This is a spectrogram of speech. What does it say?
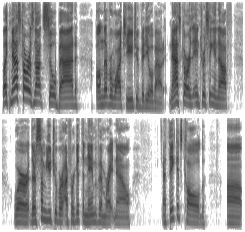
Like NASCAR is not so bad. I'll never watch a YouTube video about it. NASCAR is interesting enough where there's some YouTuber. I forget the name of him right now. I think it's called uh,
